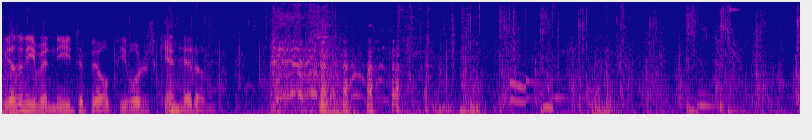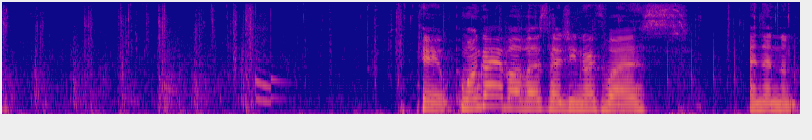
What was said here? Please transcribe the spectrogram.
He doesn't even need to build. People just can't hit him. Okay, one guy above us, veggie northwest, and then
